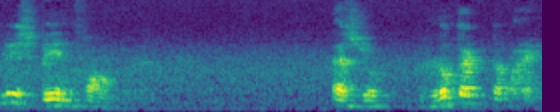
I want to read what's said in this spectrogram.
Please be informed as you look at the mind.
